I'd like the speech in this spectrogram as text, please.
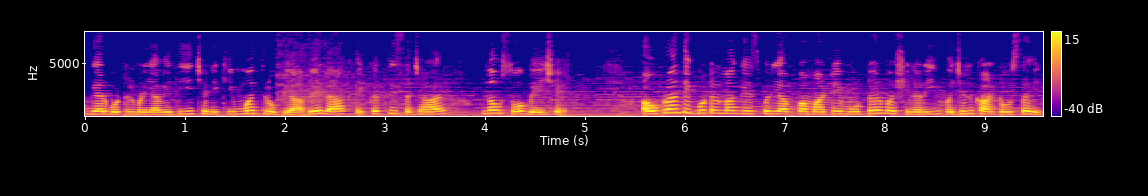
અગિયાર બોટલ મળી આવી હતી, જેની કિંમત રૂપિયા બે લાખ એકત્રીસ હજાર નવસો બે છે. આ ઉપરાંત એક બોટલમાં ગેસ ભરી આપવા માટે મોટર મશીનરી વજન કાંટો સહિત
